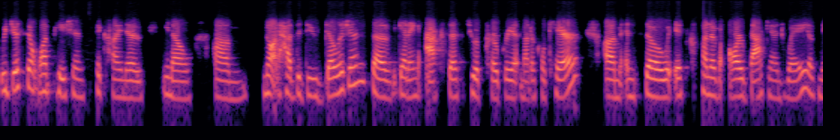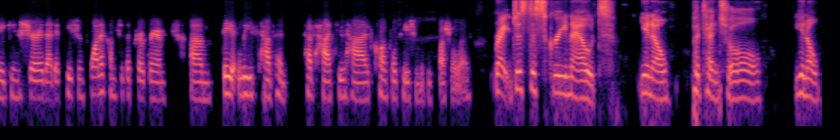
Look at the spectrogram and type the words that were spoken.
We just don't want patients to kind of, you know, um, not have the due diligence of getting access to appropriate medical care. Um, and so it's kind of our back end way of making sure that if patients want to come to the program, um, they at least have had, have had to had consultation with a specialist. Right, just to screen out, you know, potential, you know,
